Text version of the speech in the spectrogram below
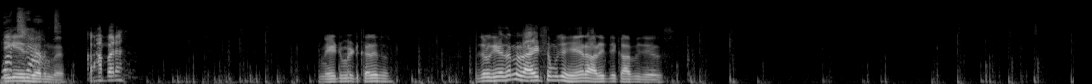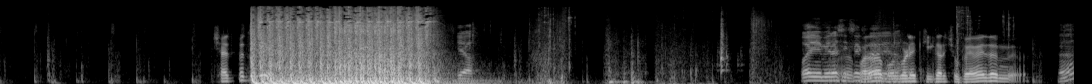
ठीक है इस घर में। कहाँ पर है? नेट वेट करे सर जो कह था ना राइट से मुझे हेयर आ रही थी काफ़ी देर से। छत पे तो क्या ओए ये मेरा सिक्स पता बहुत बड़े कीकर छुपे हुए इधर हाँ?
